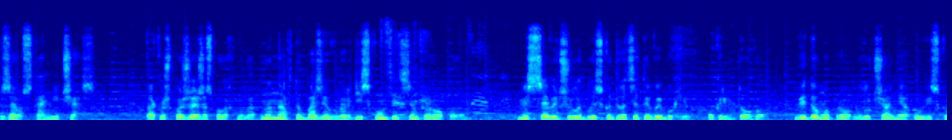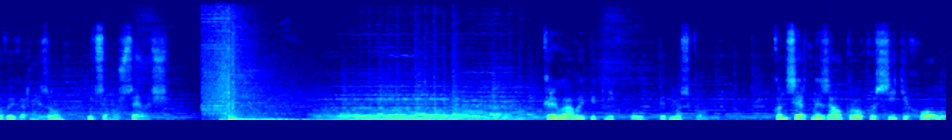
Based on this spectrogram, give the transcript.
за останній час. Також пожежа спалахнула на нафтобазі у гвардійському під Симферополем. Місцеві чули близько 20 вибухів. Окрім того, відомо про влучання у військовий гарнізон у цьому ж селищі. Кривавий пікнік у Підмосков'ї. Концертний зал Крокус Сіті Холу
